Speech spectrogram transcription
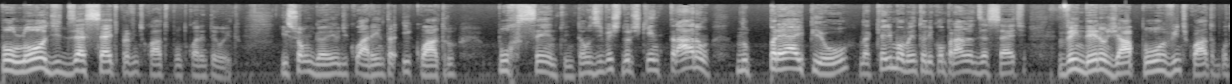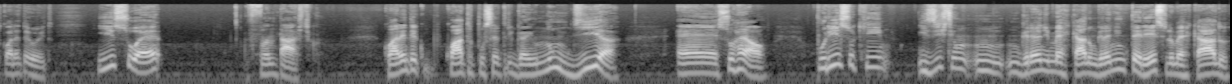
pulou de 17 para 24,48. Isso é um ganho de 44%. Então, os investidores que entraram no pré-IPO, naquele momento ali compraram a 17, venderam já por 24,48. Isso é fantástico. 44% de ganho num dia é surreal. Por isso que existe um, um, um, grande mercado, um grande interesse do mercado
